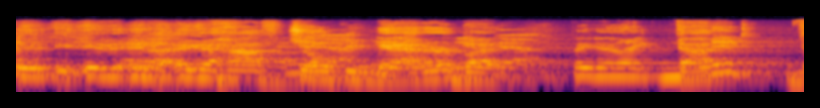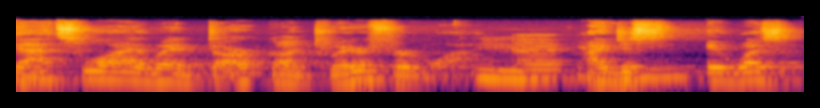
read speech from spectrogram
in, in, in, a, in a half joking Yeah, manner, yeah, but yeah. But you're like noted. that, that's why I went dark on Twitter for a while. Mm. Oh, okay. I just it was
